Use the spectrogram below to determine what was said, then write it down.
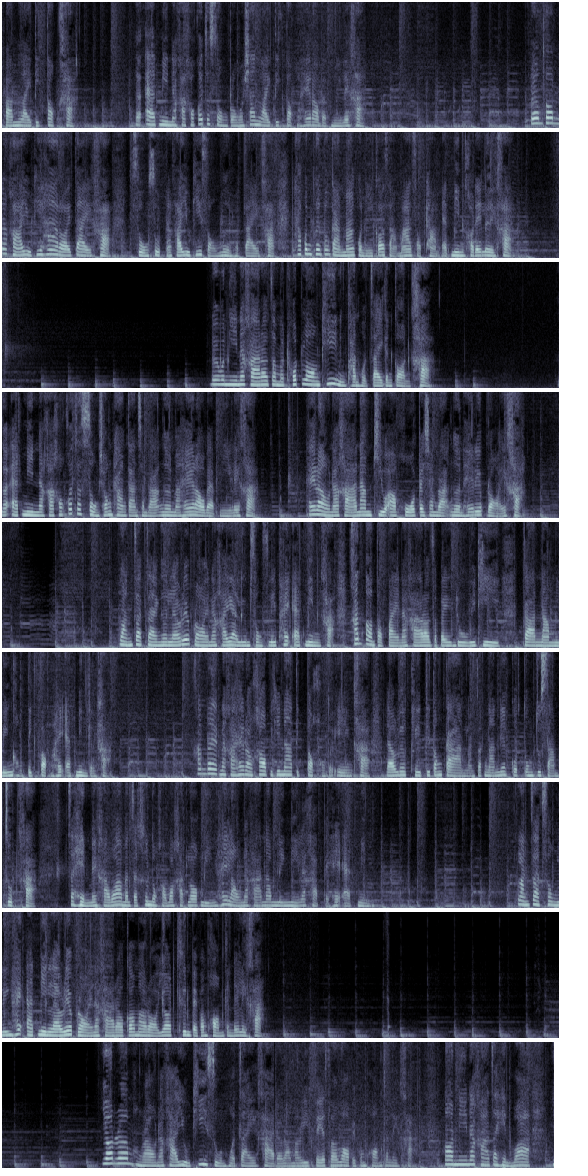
ปั๊มไลน์ TikTok ค่ะ และแอดมินนะคะเขาก็จะส่งโปรโมชั่นไลน์ TikTok มาให้เราแบบนี้เลยค่ะ เริ่มต้นนะคะอยู่ที่ 500 ใจค่ะ สูงสุดนะคะอยู่ที่ 20,000 หัวใจค่ะ ถ้าเพื่อนๆต้องการมากกว่านี้ก็สามารถสอบถามแอดมินเขาได้เลยค่ะโดยวันนี้นะคะเราจะมาทดลองที่ 1,000 หัวใจกันก่อนค่ะ แล้วแอดมินนะคะเขาก็จะส่งช่องทางการชำระเงินมาให้เราแบบนี้เลยค่ะ ให้เรานะคะนำ QR code ไปชำระเงินให้เรียบร้อยค่ะ หลังจากจ่ายเงินแล้วเรียบร้อยนะคะ อย่าลืมส่งสลิปให้แอดมินค่ะ ขั้นตอนต่อไปนะคะ เราจะไปดูวิธีการนำลิงก์ของ TikTok มาให้แอดมินกันค่ะขั้นแรกนะคะให้เราเข้าไปที่หน้า TikTok ของตัวเองค่ะ แล้วเลือกคลิปที่ต้องการ หลังจากนั้นเนี่ยกดตรงจุด 3 จุดค่ะ จะเห็นไหมคะว่ามันจะขึ้นตรงคำว่าคัดลอกลิงก์ให้เรานะคะนำลิงก์นี้แหละค่ะไปให้แอดมินหลังจากส่งลิงก์ให้แอดมินแล้วเรียบร้อยนะคะ เราก็มารอยอดขึ้นไปพร้อมๆ กันได้เลยค่ะ ยอดเริ่มของเรานะคะอยู่ที่ศูนย์หัวใจค่ะ เดี๋ยวเรามารีเฟซแล้วรอไปพร้อม ๆ กันเลยค่ะ ตอนนี้นะคะจะเห็นว่า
